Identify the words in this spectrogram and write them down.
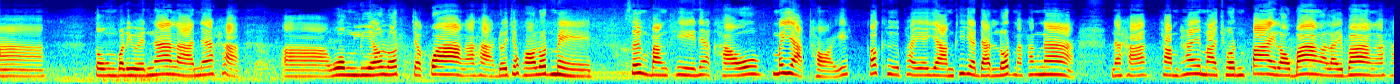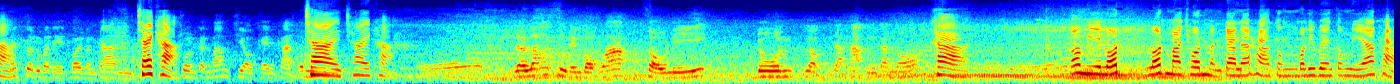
มาตรงบริเวณหน้าร้านเนี่ยค่ะเอ่อวงเลี้ยวรถจะกว้างอะค่ะ โดยเฉพาะรถเมย์ ซึ่งบางทีเนี่ยเขาไม่อยากถอยก็คือพยายามที่จะดันรถมาข้างหน้านะคะทำให้มาชนป้ายเราบ้างอะไรบ้างอะค่ะได้เกิดอุบัติเหตุบ่อยเหมือนกันใช่ค่ะ ชนกันบ้างเฉียวแขนขาดก็มีใช่ใช่ค่ะ โอ้แล้วล่าสุดเห็นบอกว่าเสาร์นี้โดนเกือบจะหักเหมือนกันเนาะค่ะ ก็มีรถรถมาชนเหมือนกันนะคะตรงบริเวณตรงเนี้ยค่ะ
